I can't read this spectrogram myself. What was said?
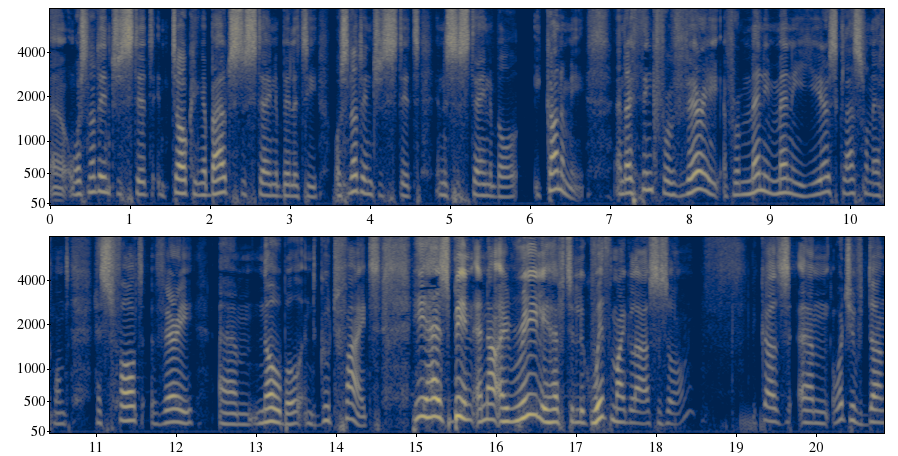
uh, was not interested in talking about sustainability, was not interested in a sustainable economy. And I think for very, for many, many years, Klaas van Egmond has fought a very um, noble and good fight. He has been, and now I really have to look with my glasses on, because um, what you've done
